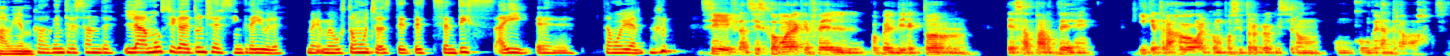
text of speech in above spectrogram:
Ah, bien. Claro, qué interesante. La música de Tunche es increíble. Me, me gustó mucho. Te, te sentís ahí. Eh, está muy bien. Sí, Francisco Mora, que fue el, un poco el director de esa parte y que trabajó con el compositor, creo que hicieron un, un gran trabajo. ¿sí?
